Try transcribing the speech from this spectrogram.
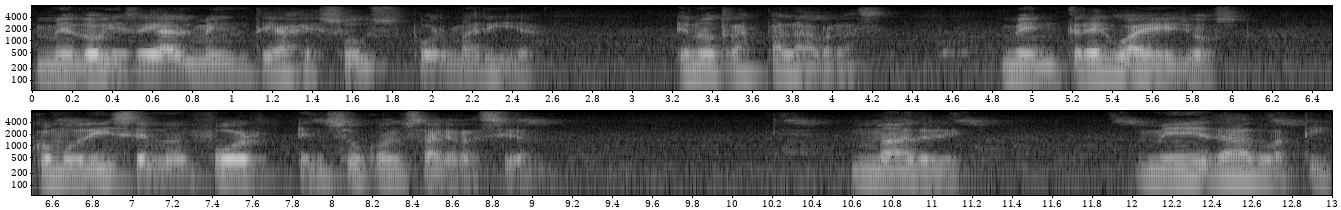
me doy realmente a Jesús por María. En otras palabras, me entrego a ellos, como dice Montfort en su consagración. Madre, me he dado a ti.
